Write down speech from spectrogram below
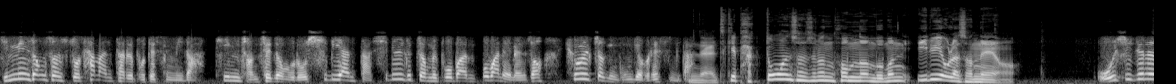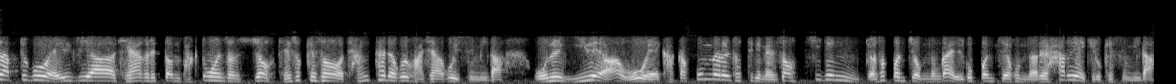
김민성 선수도 3안타를 보탰습니다. 팀 전체적으로 12안타, 11득점을 뽑아, 뽑아내면서 효율적인 공격을 했습니다. 네, 특히 박동원 선수는 홈런 부문 1위에 올라섰네요. 올 시즌을 앞두고 LG와 계약을 했던 박동원 선수죠. 계속해서 장타력을 과시하고 있습니다. 오늘 2회와 5회 각각 홈런을 터뜨리면서 시즌 6번째 홈런과 7번째 홈런을 하루에 기록했습니다.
